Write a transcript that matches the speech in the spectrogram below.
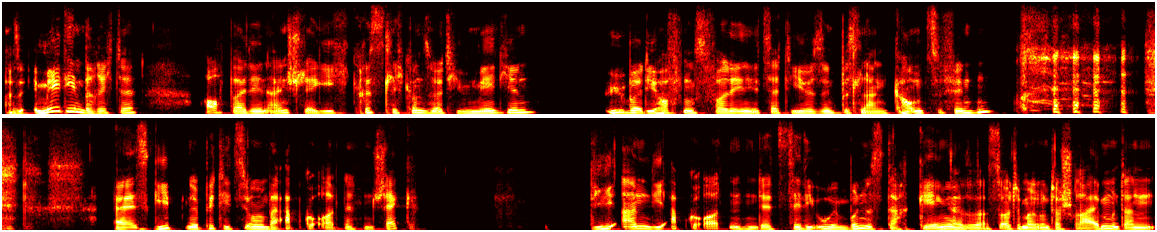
Also im Medienberichte, auch bei den einschlägig christlich-konservativen Medien, über die hoffnungsvolle Initiative sind bislang kaum zu finden. es gibt eine Petition bei Abgeordneten Check, die an die Abgeordneten der CDU im Bundestag ging. Also das sollte man unterschreiben und dann,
